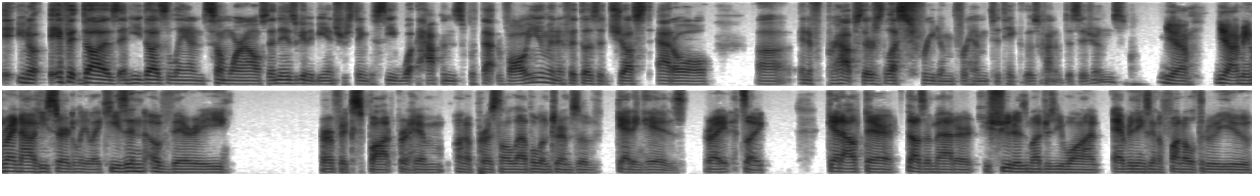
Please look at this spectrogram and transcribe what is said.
you know, if it does, and he does land somewhere else, and it is going to be interesting to see what happens with that volume, and if it does adjust at all, uh, and if perhaps there's less freedom for him to take those kind of decisions. Yeah, yeah. I mean, right now he's certainly like he's in a very perfect spot for him on a personal level in terms of getting his right. It's like get out there. Doesn't matter. You shoot as much as you want. Everything's going to funnel through you.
